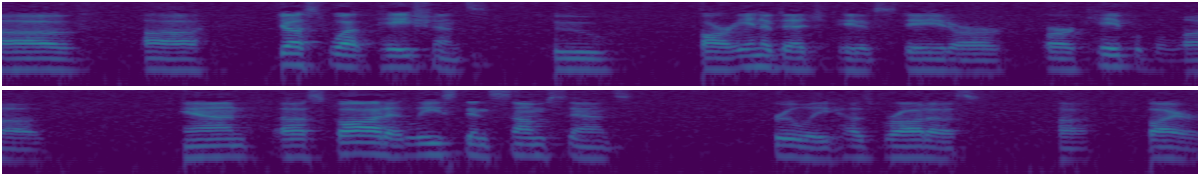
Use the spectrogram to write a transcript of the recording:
of uh, just what patients who are in a vegetative state are, are capable of. And uh, Scott, at least in some sense, truly has brought us uh, fire.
